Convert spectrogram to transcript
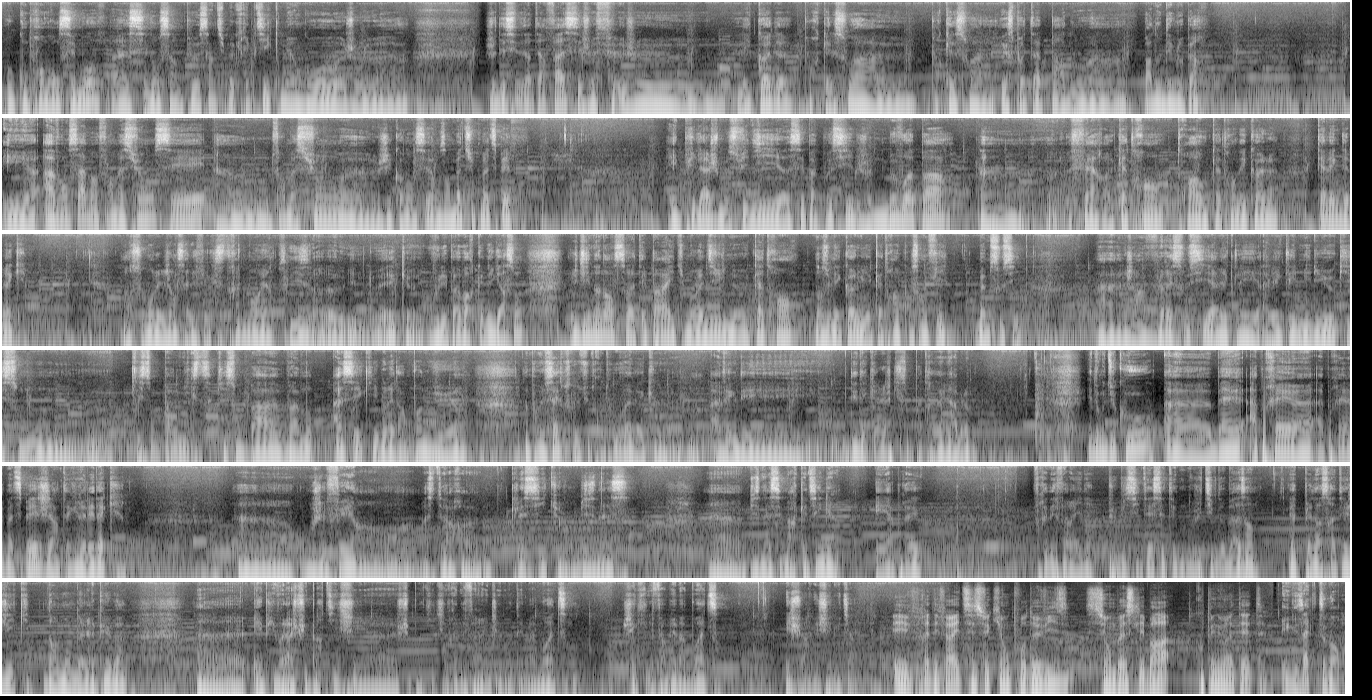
ou comprendront ces mots. Sinon, c'est un peu, c'est un petit peu cryptique, mais en gros, je je dessine des interfaces et je, les code pour qu'elles soient, euh, soient exploitables par nos, euh, par nos développeurs. Et euh, avant ça, ma formation, c'est une formation, j'ai commencé en faisant maths sup maths spé. Et puis là, je me suis dit, c'est pas possible, je ne me vois pas faire 4 ans, 3 ou 4 ans d'école qu'avec des mecs. Alors souvent les gens ça les fait extrêmement rire parce qu'ils disent Ah bah le mec euh, il voulait pas voir que des garçons. Et je dis non non ça aurait été pareil, tu m'aurais dit une 4 ans dans une école où il y a 80% de filles, même souci. Euh, j'ai un vrai souci avec les, avec les milieux qui sont, qui sont pas mixtes, qui sont pas vraiment assez équilibrés d'un point de vue, euh, point de vue sexe, parce que tu te retrouves avec, avec des, des décalages qui sont pas très agréables. Et donc du coup, ben, après, après la j'ai intégré les decks, où j'ai fait un master euh, classique en business, euh, business et marketing. Et après, Fred et Farid, publicité, c'était mon objectif de base, être planeur stratégique dans le monde de la pub. Euh, et puis voilà, je suis parti chez, euh, je suis parti chez Fred et Farid, j'ai monté ma boîte, j'ai fermé ma boîte et je suis arrivé chez Lucas. Et Fred et Farid, c'est ceux qui ont pour devise si on baisse les bras, coupez-nous la tête. Exactement.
